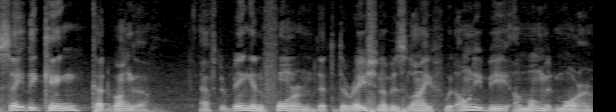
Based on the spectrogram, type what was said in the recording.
saintly king Kadvanga, after being informed that the duration of his life would only be a moment more,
